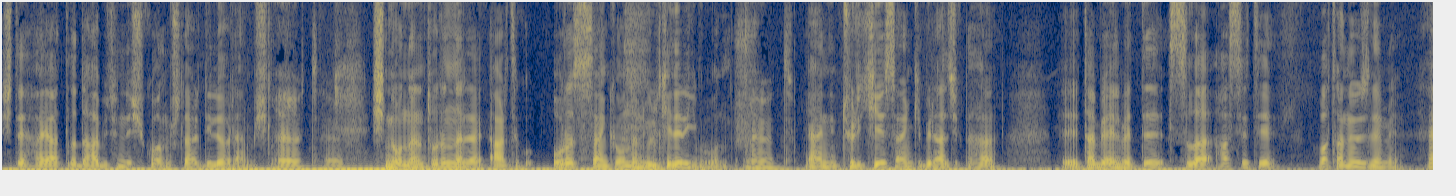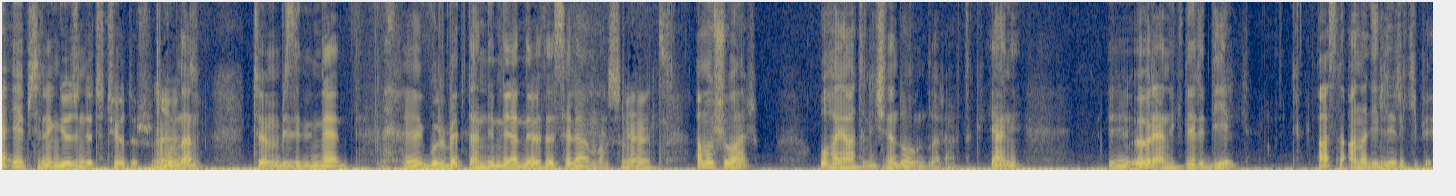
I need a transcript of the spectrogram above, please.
işte hayatla daha bütünleşik olmuşlar, dili öğrenmişler. Evet, evet. Şimdi onların torunları artık orası sanki onların ülkeleri gibi olmuş. Evet. Yani Türkiye sanki birazcık daha e, tabii elbette sıla hasreti, vatan özlemi hepsinin gözünde tutuyordur. Evet. Buradan tüm bizi dinleyen, e, gurbetten dinleyenlere de selam olsun. Evet. Ama şu var, o hayatın içine doğdular artık. Yani e, öğrendikleri dil aslında ana dilleri gibi.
